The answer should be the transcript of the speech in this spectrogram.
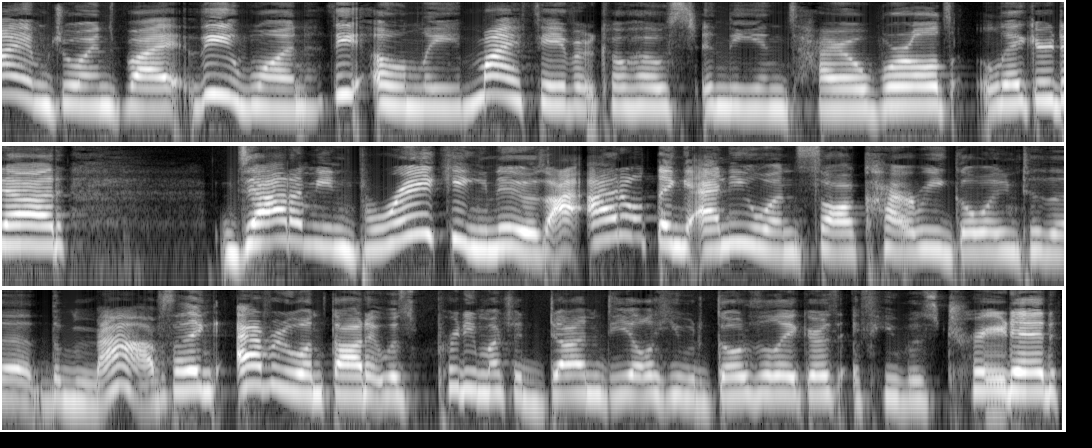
I am joined by the one, the only, my favorite co host in the entire world, Laker Dad. Dad, I mean, breaking news. I, I don't think anyone saw Kyrie going to the, the Mavs. I think everyone thought it was pretty much a done deal. He would go to the Lakers if he was traded.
